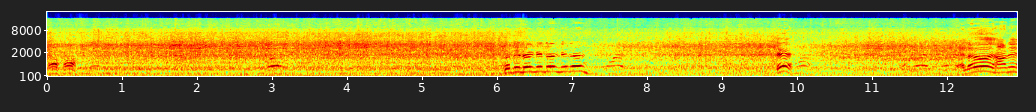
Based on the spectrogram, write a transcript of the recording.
พ่อพ่อเดินนิดนึงนิดนึงนิดนึ งเฮ้ไปเลยคราวนี้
